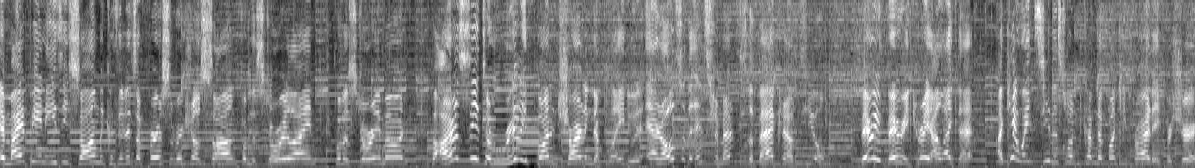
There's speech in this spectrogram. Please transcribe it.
It might be an easy song because it is a first original song from the storyline, from the story mode. But honestly, it's a really fun charting to play, dude. And also the instrumentals in the background, too. Very, very great. I like that. I can't wait to see this one come to Funky Friday, for sure.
